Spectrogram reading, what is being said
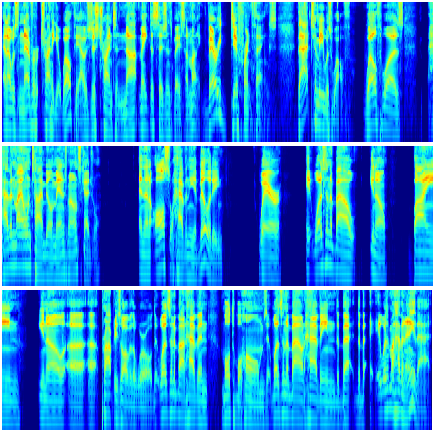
and I was never trying to get wealthy. I was just trying to not make decisions based on money. Very different things. That to me was wealth. Wealth was having my own time, being able to manage my own schedule, and then also having the ability where it wasn't about, you know, buying you know, uh, uh, properties all over the world. It wasn't about having multiple homes. It wasn't about having the be- the. Be- it wasn't about having any of that.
